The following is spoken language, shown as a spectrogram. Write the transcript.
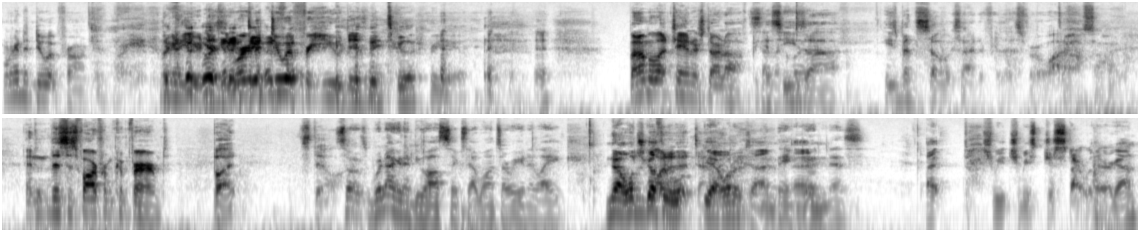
We're gonna do it for them. Look at you, We're Disney. gonna We're do gonna it do it for- for you, Disney. do it for you. But I'm gonna let Tanner start off because he's uh he's been so excited for this for a while, So, and this is far from confirmed, but still. So we're not gonna do all six at once. Are we gonna like? no, we'll just go One through. at a time. Yeah, one at a time. Thank And goodness. I, should we should we just start with Eragon?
